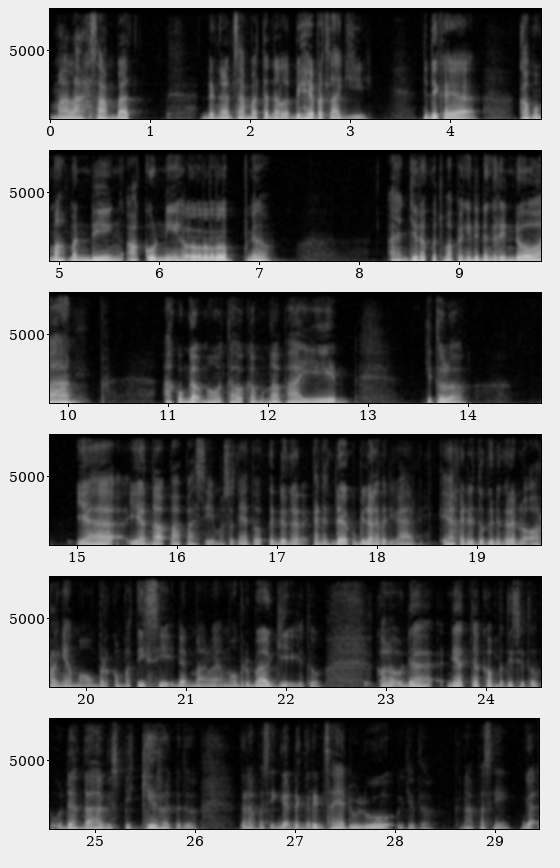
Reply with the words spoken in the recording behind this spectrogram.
malah sambat dengan sambatan yang lebih hebat lagi. Jadi kayak kamu mah mending, aku nih, gitu. Anjir aku cuma pengen didengerin doang. Aku nggak mau tahu kamu ngapain. Gitu loh. Ya, ya nggak apa-apa sih. Maksudnya itu kedenger kan udah aku bilang tadi kan. Ya kadang itu kedengeran loh orang yang mau berkompetisi dan mana yang mau berbagi gitu. Kalau udah niatnya kompetisi tuh udah nggak habis pikir gitu. Kenapa sih nggak dengerin saya dulu gitu? Kenapa sih nggak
